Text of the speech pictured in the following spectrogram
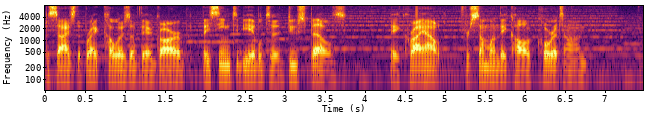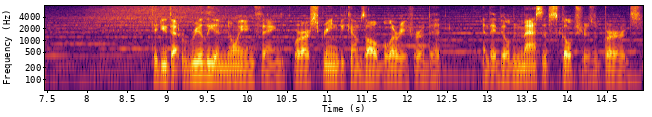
Besides the bright colors of their garb, they seem to be able to do spells. They cry out for someone they call Coriton, they do that really annoying thing where our screen becomes all blurry for a bit, and they build massive sculptures of birds.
